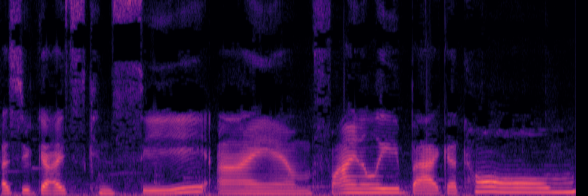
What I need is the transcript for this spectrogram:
As you guys can see, I am finally back at home.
